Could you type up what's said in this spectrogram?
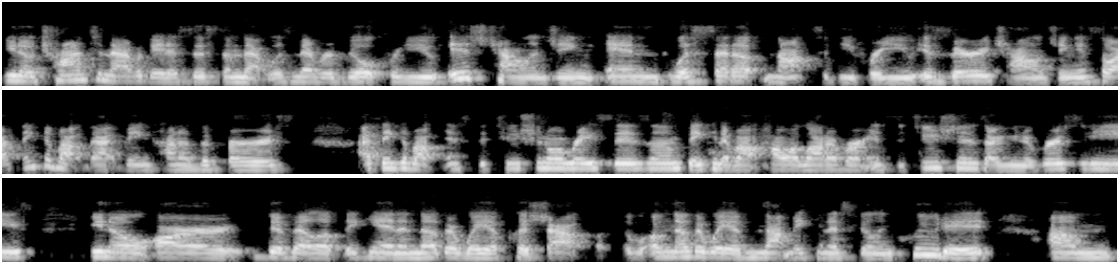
you know, trying to navigate a system that was never built for you is challenging and was set up not to be for you is very challenging. And so, I think about that being kind of the first. I think about institutional racism, thinking about how a lot of our institutions, our universities, you know, are developed again another way of push out, another way of not making us feel included um,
